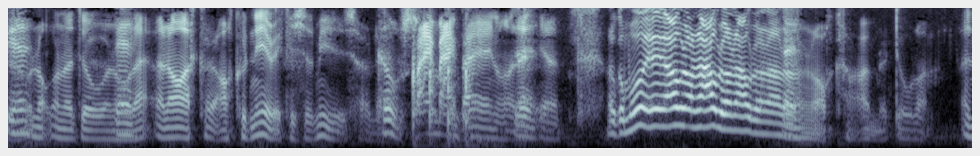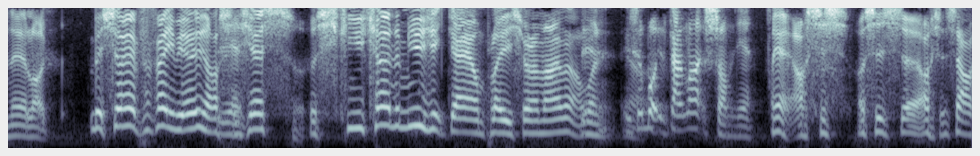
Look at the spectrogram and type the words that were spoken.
Yeah. knock on the door and Yeah. all that, and I, I couldn't hear it because the music's so loud. course. Bang, bang, bang, like that, Yeah. yeah. I've gone, well, hold on, hold on, hold on, hold on. And I can't open the door, like, and they're like, Mr. Epithemiou, I says, yes. I says, Can you turn the music down, please, for a moment? I went, He said, "What? You don't like Sonia?" yeah, I says, I says, uh, I says, I,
